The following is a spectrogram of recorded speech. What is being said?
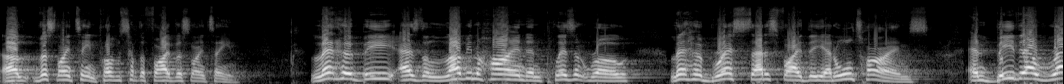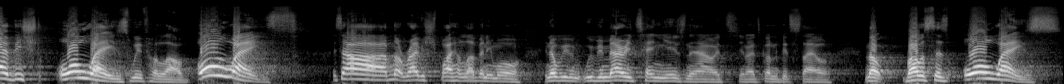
Uh, verse 19, Proverbs chapter 5, verse 19. Let her be as the loving hind and pleasant roe. Let her breast satisfy thee at all times, and be thou ravished always with her love. Always. You say, ah, oh, I'm not ravished by her love anymore. You know, we've, we've been married 10 years now. It's, you know, it's gotten a bit stale. No, Bible says always,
